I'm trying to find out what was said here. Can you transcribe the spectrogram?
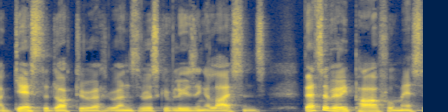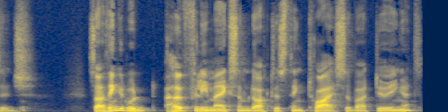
I guess the doctor runs the risk of losing a license. That's a very powerful message. So I think it would hopefully make some doctors think twice about doing it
